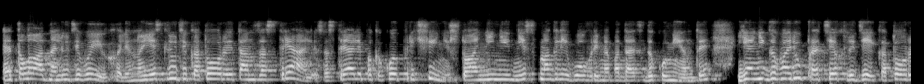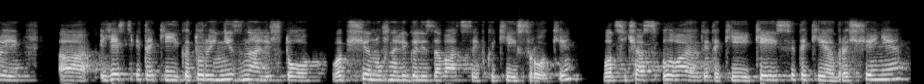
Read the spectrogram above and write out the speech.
Это ладно, люди выехали, но есть люди, которые там застряли. Застряли по какой причине? Что они не, не смогли вовремя подать документы. Я не говорю про тех людей, которые э, есть и такие, которые не знали, что вообще нужно легализоваться и в какие сроки. Вот сейчас всплывают и такие кейсы, такие обращения.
